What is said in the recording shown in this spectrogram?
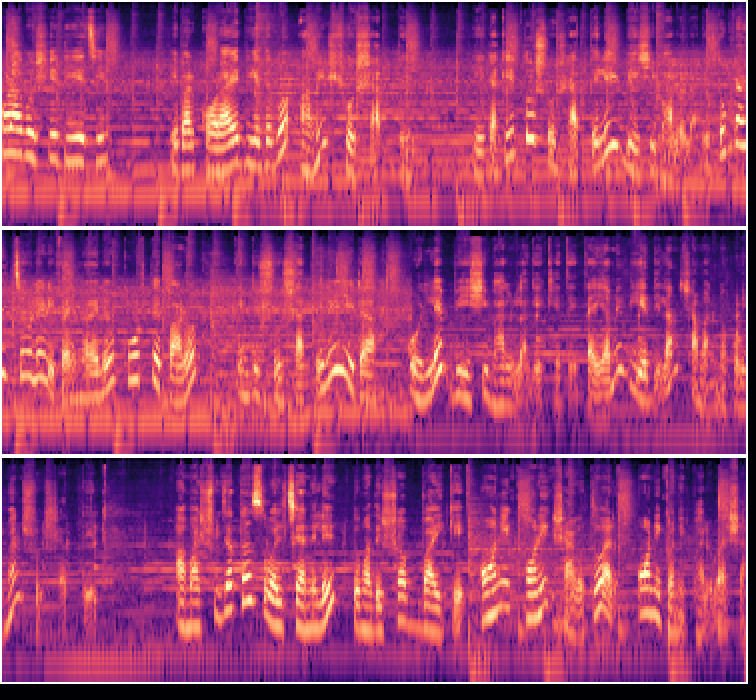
কড়া বসিয়ে দিয়েছি। এবার কড়াইয়ে দিয়ে দেব আমি সর্ষার তেল। এটাকে তো সর্ষার তেলেই বেশি ভালো লাগে। তোমরা ইচ্ছে হলে রিফাইন অয়েলেও করতে পারো, কিন্তু সর্ষার তেলেই এটা করলে বেশি ভালো লাগে খেতে। তাই আমি দিয়ে দিলাম সামান্য পরিমাণ সর্ষার তেল। আমার সুজাতা সোয়াল চ্যানেলে তোমাদের সবাইকে অনেক অনেক স্বাগত আর অনেক অনেক ভালোবাসা।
